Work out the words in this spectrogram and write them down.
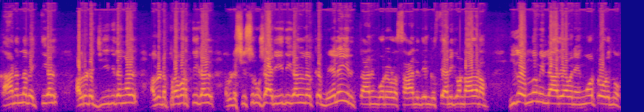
കാണുന്ന വ്യക്തികൾ അവരുടെ ജീവിതങ്ങൾ അവരുടെ പ്രവർത്തികൾ അവരുടെ ശുശ്രൂഷ രീതികളിലൊക്കെ വിലയിരുത്താനും കൂടെയുള്ള സാന്നിധ്യം ക്രിസ്ത്യാനിക്ക് ഉണ്ടാകണം. ഇതൊന്നുമില്ലാതെ അവൻ എങ്ങോട്ട് ഓടുന്നു?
